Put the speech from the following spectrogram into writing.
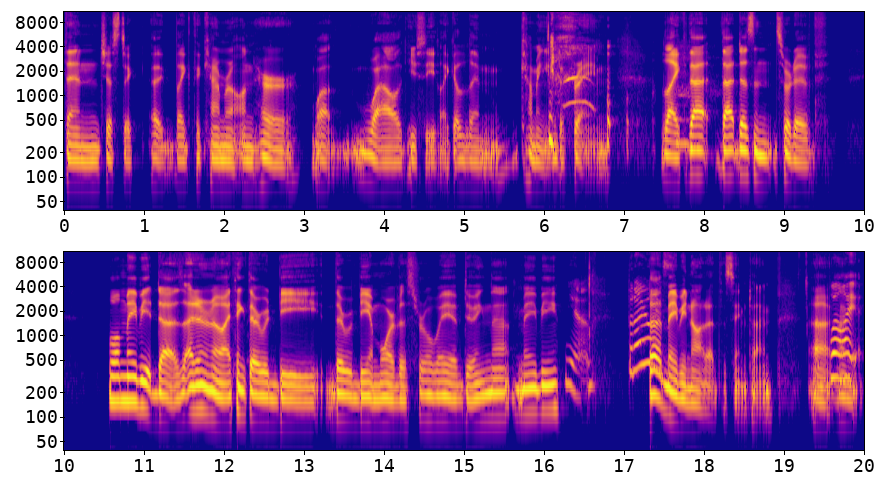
than just a, a like the camera on her while while you see like a limb coming into frame. like that that doesn't sort of well maybe it does. I don't know. I think there would be there would be a more visceral way of doing that maybe. Yeah, but I always But maybe not at the same time. Uh, well, I'm- I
